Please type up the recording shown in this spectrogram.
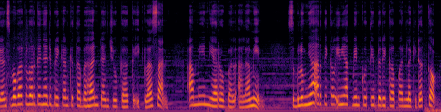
Dan semoga keluarganya diberikan ketabahan dan juga keikhlasan. Amin ya robbal alamin. Sebelumnya artikel ini admin kutip dari kapanlagi.com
